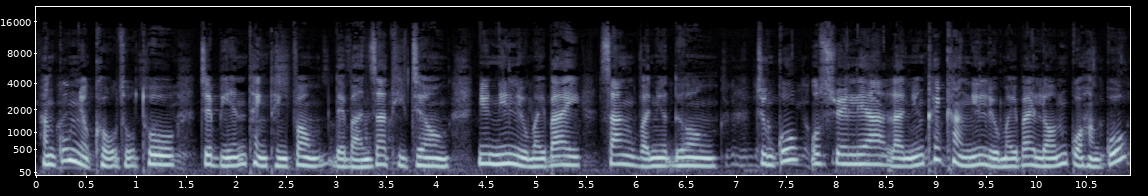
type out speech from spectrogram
Hàn Quốc nhập khẩu dầu thô chế biến thành thành phẩm để bán ra thị trường như nhiên liệu máy bay, xăng và nhựa đường. Trung Quốc, Australia là những khách hàng nhiên liệu máy bay lớn của Hàn Quốc.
